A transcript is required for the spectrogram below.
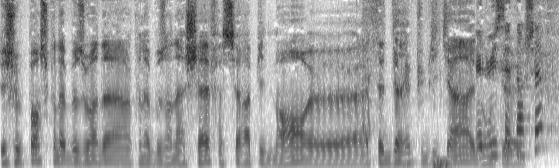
Je pense qu'on a besoin d'un qu'on a besoin d'un chef assez rapidement euh, à la tête des Républicains. Et, et lui, c'est un chef?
